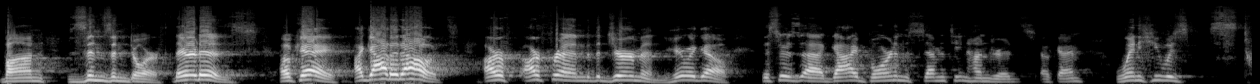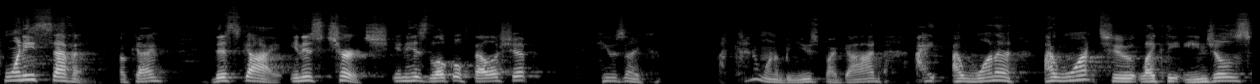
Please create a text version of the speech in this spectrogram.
von Zinzendorf. There it is. Okay, I got it out. Our, our friend, the German. Here we go. This was a guy born in the 1700s, okay? When he was 27, okay? This guy in his church, in his local fellowship, he was like, I kind of want to be used by God. I, I want to I want to, like the angels,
